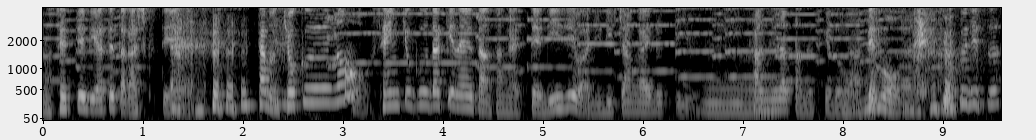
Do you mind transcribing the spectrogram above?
あの設定でやってたらしくて。多分曲の選曲だけナユタンさんがやって DJ はリリちゃんがいるっていう感じだったんですけど、うんでも翌日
